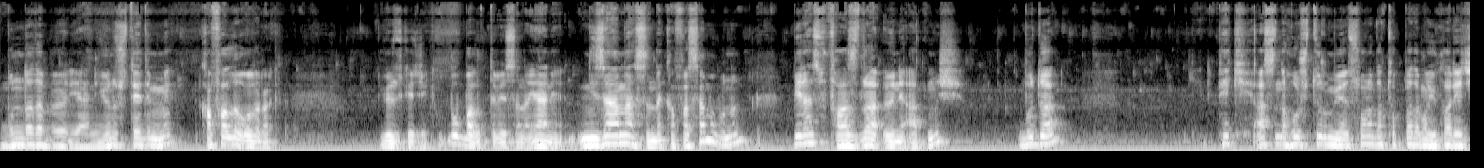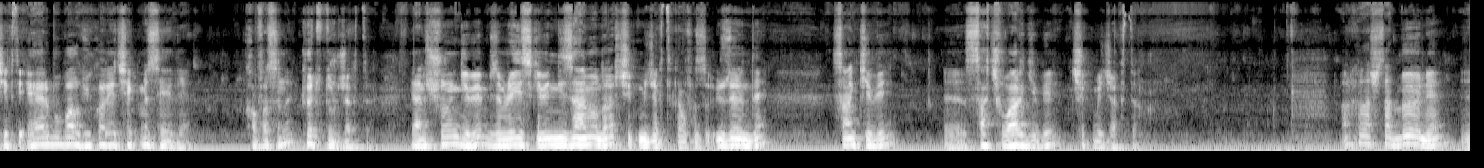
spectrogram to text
bunda da böyle yani. Yunus dedim mi kafalı olarak gözükecek. Bu balık da mesela yani nizami aslında kafası ama bunun biraz fazla öne atmış. Bu da pek aslında hoş durmuyor. Sonra da topladı ama yukarıya çekti. Eğer bu balık yukarıya çekmeseydi kafasını kötü duracaktı. Yani şunun gibi bizim reis gibi nizami olarak çıkmayacaktı kafası. Üzerinde sanki bir e, saç var gibi çıkmayacaktı. Arkadaşlar böyle e,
